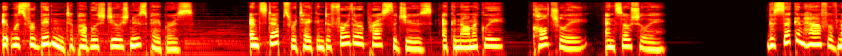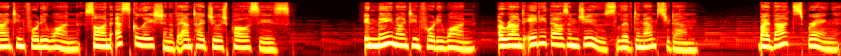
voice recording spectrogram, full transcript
It was forbidden to publish Jewish newspapers, and steps were taken to further oppress the Jews economically, culturally, and socially. The second half of 1941 saw an escalation of anti Jewish policies. In May 1941, Around 80,000 Jews lived in Amsterdam. By that spring,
